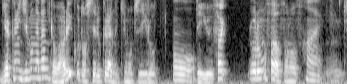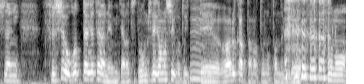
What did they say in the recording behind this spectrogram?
逆に自分が何か悪いことをしてるくらいの気持ちでいろっていう。さ俺もさそのはい。岸田に寿司をおごってあげたよねみたいなちょっと恩着せがましいこと言って悪かったなと思ったんだけど、その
